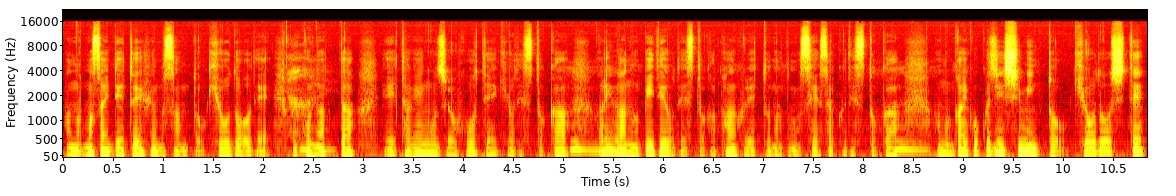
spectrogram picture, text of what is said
あのまさにデート FM さんと共同で行った、えー多言語情報提供ですとか、うん。あるいはあのビデオですとかパンフレットなどの制作ですとか、うん。あの外国人市民と共同して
